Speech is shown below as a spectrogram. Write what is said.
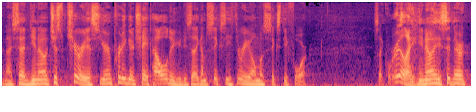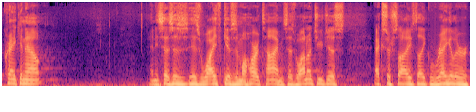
And I said, you know, just curious, you're in pretty good shape. How old are you? He's like, I'm 63, almost 64. It's like, really? You know, he's sitting there cranking out. And he says his, his wife gives him a hard time. He says, Why don't you just exercise like regular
